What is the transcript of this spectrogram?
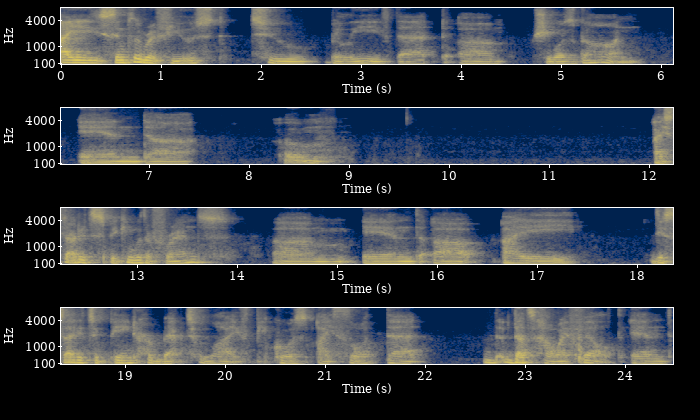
I simply refused to believe that um, she was gone, and uh, um, I started speaking with her friends, um, and uh, I decided to paint her back to life because I thought that th- that's how I felt, and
